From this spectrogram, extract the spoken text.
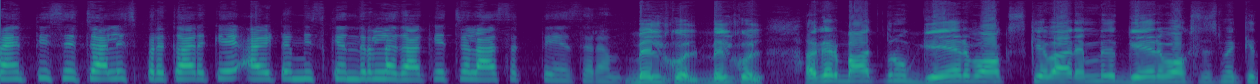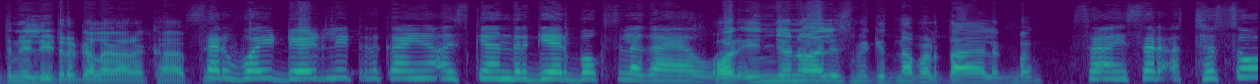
35 से 40 प्रकार के आइटम इसके अंदर लगा के चला सकते हैं सर हम। बिल्कुल बिल्कुल। अगर बात करूँ गेयर बॉक्स के बारे में तो गियर बॉक्स इसमें कितने लीटर का लगा रखा है सर वही डेढ़ लीटर का इसके अंदर गेयर बॉक्स लगाया हुआ और इंजन ऑयल इसमें कितना पड़ता है लगभग? सर 600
